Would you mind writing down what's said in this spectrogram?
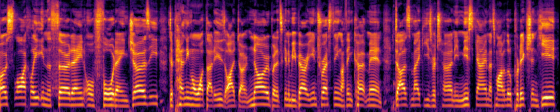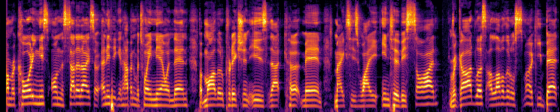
most likely in the 13 or 14 jersey, depending on what that is, I don't know, but it's going to be very interesting. I think Kurt Mann does make his return in this game. That's my little prediction here. I'm recording this on the Saturday, so anything can happen between now and then. But my little prediction is that Kurt Mann makes his way into this side. Regardless, I love a little smoky bet.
